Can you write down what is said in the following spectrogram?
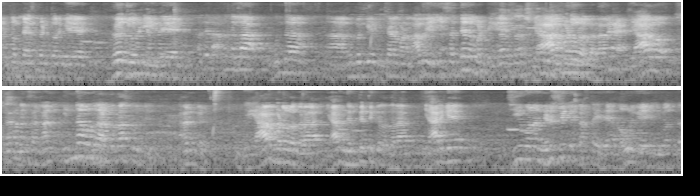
ಇನ್ಕಮ್ ಟ್ಯಾಕ್ಸ್ ಕಟ್ಟಿದವ್ರಿಗೆ ಗೃಹ ಜ್ಯೋತಿ ಇದೆ. ಅದೆಲ್ಲ ಅದನ್ನೆಲ್ಲ ಮುಂದೆ ಅದ್ರ ಬಗ್ಗೆ ವಿಚಾರ ಮಾಡೋಣ. ಆದ್ರೆ ಈ ಸದ್ಯದ ಮಟ್ಟಿಗೆ ಯಾರು ಬಡವರಲ್ಲ ಯಾರು ನಾನು ಇನ್ನ ಒಂದು ಅರ್ಧ ತಾಸು ಕೊಡ್ತೀನಿ ಯಾರು ಬಡವರು ಯಾರು ಬಡವರದಾರ ಯಾರು ನಿರ್ಗತಿಕರದಾರ ಯಾರಿಗೆ ಜೀವನ ನಡೆಸಲಿಕ್ಕೆ ಕಷ್ಟ ಇದೆ ಅವ್ರಿಗೆ ಇವತ್ತು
